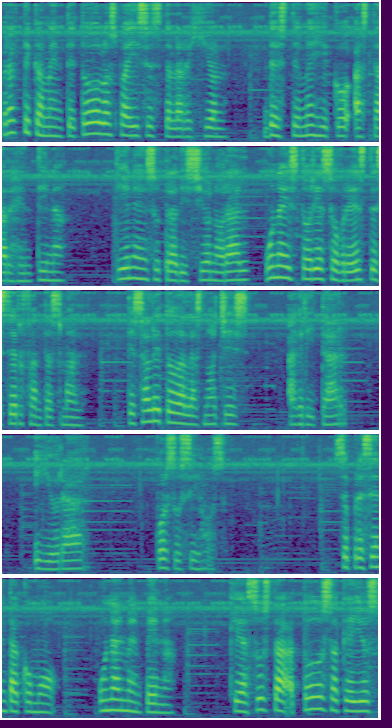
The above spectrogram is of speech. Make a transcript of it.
Prácticamente todos los países de la región, desde México hasta Argentina, tienen en su tradición oral una historia sobre este ser fantasmal que sale todas las noches a gritar y llorar por sus hijos. Se presenta como un alma en pena que asusta a todos aquellos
